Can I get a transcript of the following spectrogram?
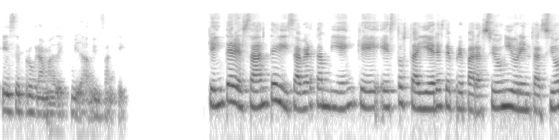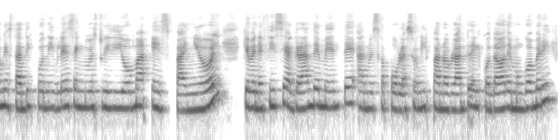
ese programa de cuidado infantil. Qué interesante y saber también que estos talleres de preparación y orientación están disponibles en nuestro idioma español, que beneficia grandemente a nuestra población hispanohablante del condado de Montgomery,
